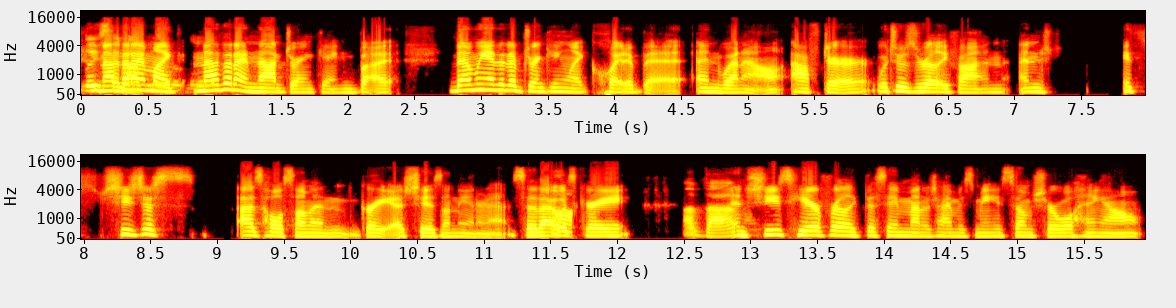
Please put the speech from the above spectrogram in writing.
Loosen Not that I'm like, not that I'm not drinking, but then we ended up drinking like quite a bit and went out after, which was really fun. And it's she's just as wholesome and great as she is on the internet. So that was great. Love that. And she's here for like the same amount of time as me. So I'm sure we'll hang out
